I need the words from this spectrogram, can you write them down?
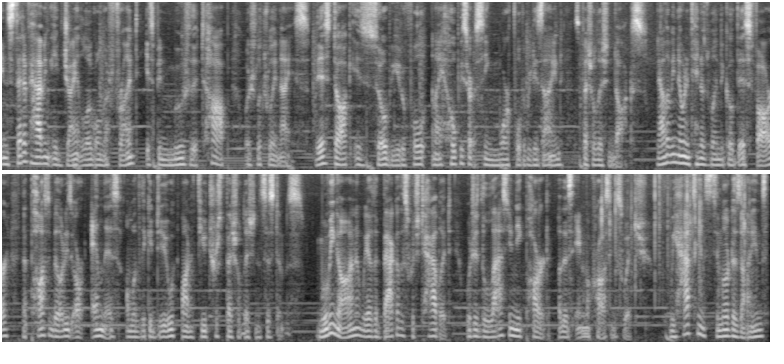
Instead of having a giant logo on the front, it's been moved to the top, which looks really nice. This dock is so beautiful, and I hope we start seeing more fully redesigned special edition docks. Now that we know Nintendo's willing to go this far, the possibilities are endless on what they could do on future special edition systems. Moving on, we have the back of the Switch tablet, which is the last unique part of this Animal Crossing Switch. We have seen similar designs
